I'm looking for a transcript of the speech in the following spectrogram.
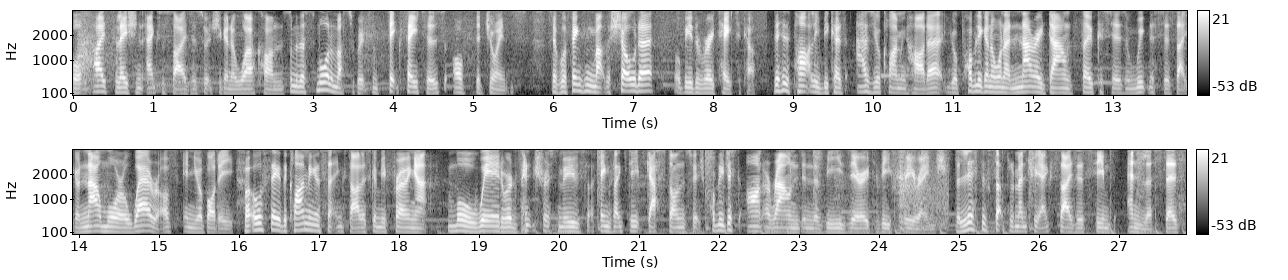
or isolation exercises, which are gonna work on some of the smaller muscle groups and fixators of the joints. So if we're thinking about the shoulder, it'll be the rotator cuff. This is partly because as you're climbing harder, you're probably gonna wanna to narrow down focuses and weaknesses that you're now more aware of in your body. But also the climbing and setting style is gonna be throwing at more weird or adventurous moves, like things like deep gastons, which probably just aren't around in the V0 to V3 range. The list of supplementary exercises seems endless. There's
